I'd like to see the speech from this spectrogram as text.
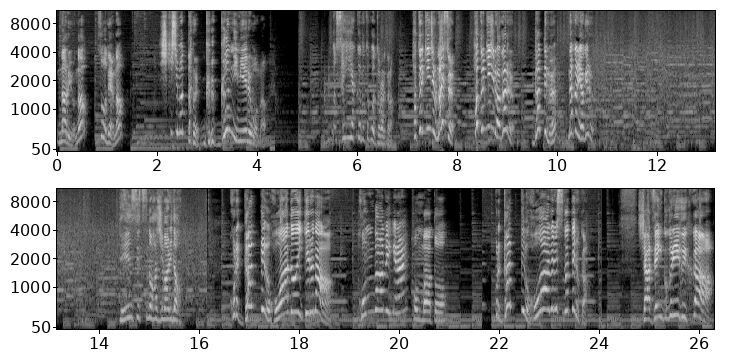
なるよな。そうだよな。き締まったぐ、軍に見えるもんな。最悪なところで取られたな。服部金次郎ナイス服部金次郎上がるガッテム？中に上げる伝説の始まりだ。これガッテムフォワードいけるな。コンバートいけない？コンバート。これガッテムフォワードに育てるか。じゃあ全国リーグ行くか。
